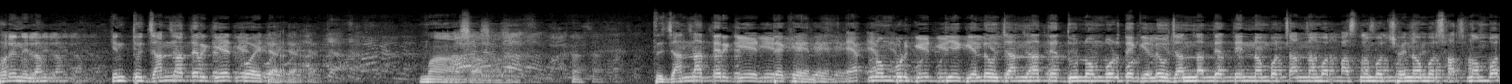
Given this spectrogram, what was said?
ধরে নিলাম। কিন্তু জান্নাতের গেট কয়টা? মাশাআল্লাহ। তো জান্নাতের গেট দেখেন এক নম্বর গেট দিয়ে গেলেও জান্নাতে দু নম্বর দিয়ে গেলেও জান্নাতে তিন নম্বর চার নম্বর পাঁচ নম্বর ছয় নম্বর সাত নম্বর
